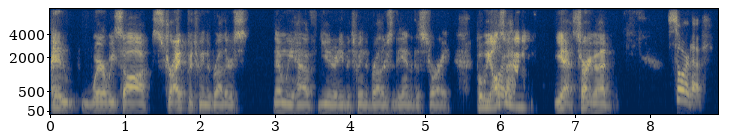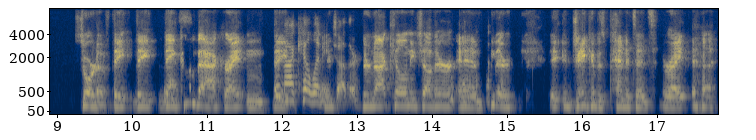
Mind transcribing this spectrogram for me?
and where we saw strife between the brothers, then we have unity between the brothers at the end of the story. But we also Sort have, of. yeah, sorry, go ahead. sort of Sort of. They they they Yes. come back, right? And they're they not killing each other they're not killing each other and they're it- Jacob is penitent, right?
